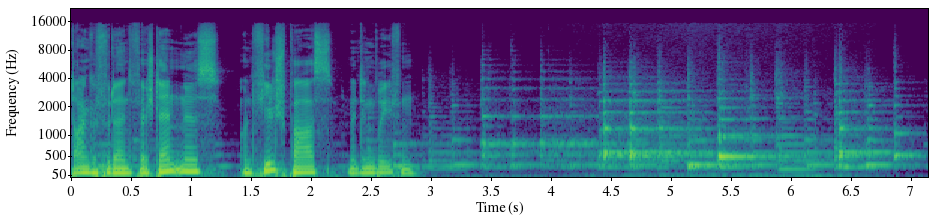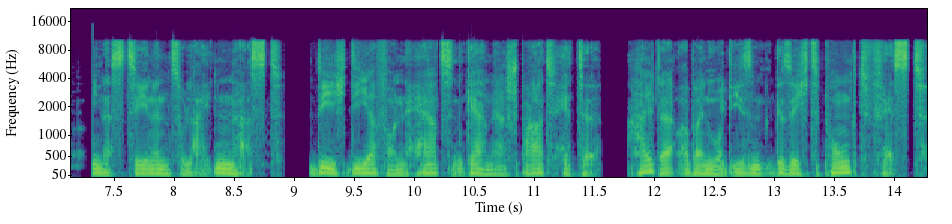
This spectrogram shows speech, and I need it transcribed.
Danke für dein Verständnis und viel Spaß mit den Briefen. Szenen zu leiden hast, die ich dir von Herzen gern erspart hätte. Halte aber nur diesen Gesichtspunkt fest.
